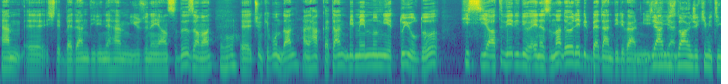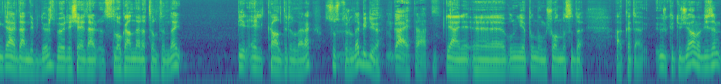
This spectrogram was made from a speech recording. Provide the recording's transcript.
hem e, işte beden diline hem yüzüne yansıdığı zaman e, çünkü bundan hani hakikaten bir memnuniyet duyulduğu hissiyatı veriliyor en azından öyle bir beden dili vermeyiz. Yani biz daha önceki mitinglerden de biliyoruz böyle şeyler sloganlar atıldığında bir el kaldırılarak susturulabiliyor. gayet rahat. Yani e, bunun yapılmamış olması da hakikaten ürkütücü ama bizim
